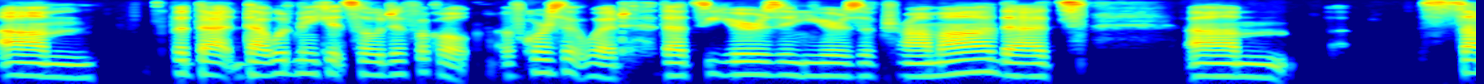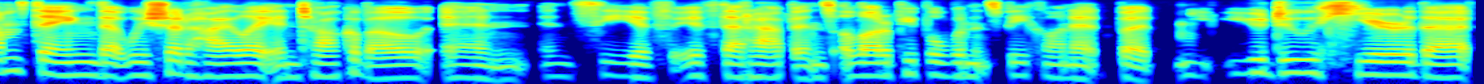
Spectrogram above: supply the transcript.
um, but that that would make it so difficult. Of course it would. That's years and years of trauma. That's um, something that we should highlight and talk about and and see if if that happens. A lot of people wouldn't speak on it but you do hear that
